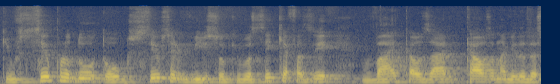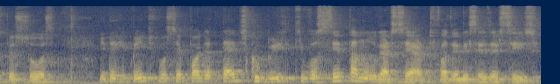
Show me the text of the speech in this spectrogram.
que o seu produto ou o seu serviço ou que você quer fazer vai causar causa na vida das pessoas e de repente você pode até descobrir que você está no lugar certo fazendo esse exercício,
